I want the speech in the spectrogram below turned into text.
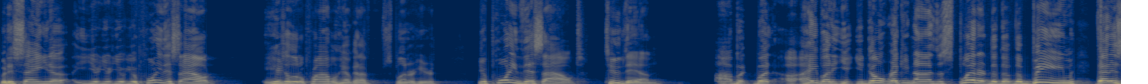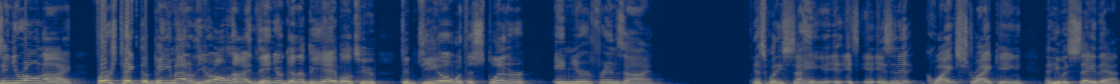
but it's saying, you know, you're, you're, you're pointing this out. Here's a little problem here. I've got a splinter here. You're pointing this out to them uh, but but uh, hey, buddy, you, you don't recognize the splinter, the, the, the beam that is in your own eye. First, take the beam out of your own eye, then you're going to be able to, to deal with the splinter in your friend's eye. That's what he's saying. It, it's, it, isn't it quite striking that he would say that?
